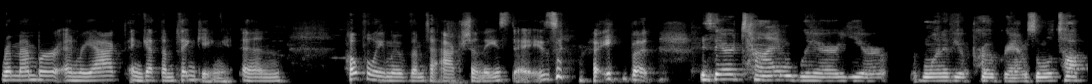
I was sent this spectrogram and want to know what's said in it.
remember and react and get them thinking and hopefully move them to action these days, right? But is there a time where you're one of your programs, and we'll talk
